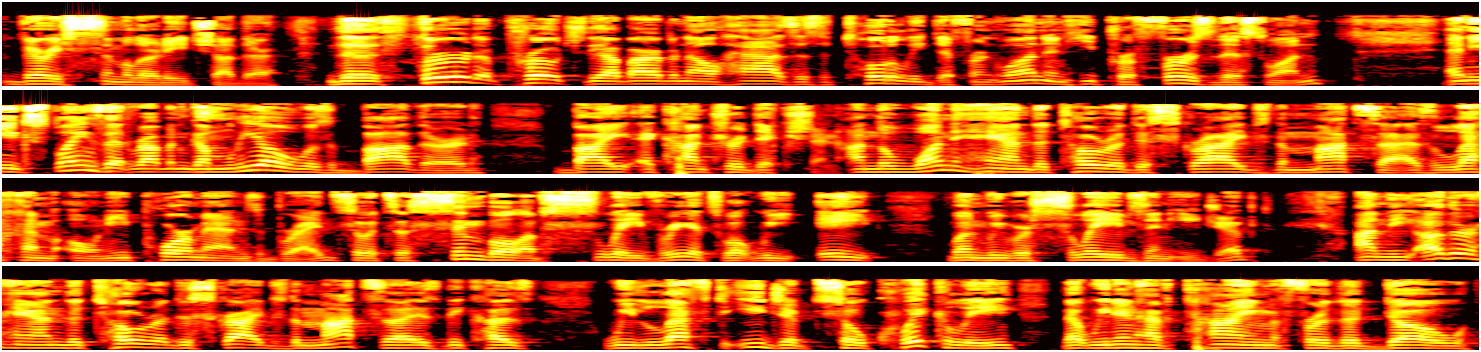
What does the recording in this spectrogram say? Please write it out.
very similar to each other. The third approach the Abarbanel has is a totally different one, and he prefers this one. And he explains that Rabban Gamliel was bothered by a contradiction. On the one hand, the Torah describes the matzah as lechem oni, poor man's bread, so it's a symbol of slavery. It's what we ate when we were slaves in Egypt. On the other hand, the Torah describes the matzah is because we left Egypt so quickly that we didn't have time for the dough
